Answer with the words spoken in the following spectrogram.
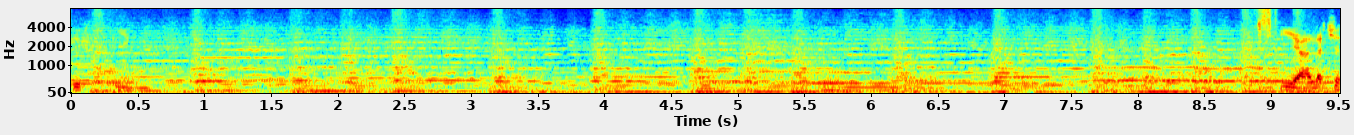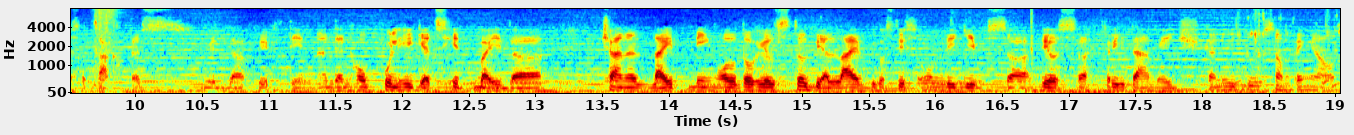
15. Yeah, let's just attack this with the 15 and then hopefully he gets hit by the channeled lightning although he'll still be alive because this only gives uh, deals uh, 3 damage. Can we do something else?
